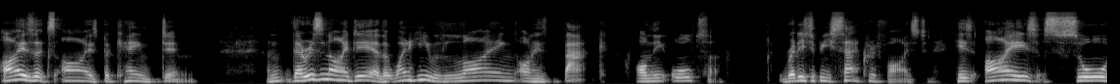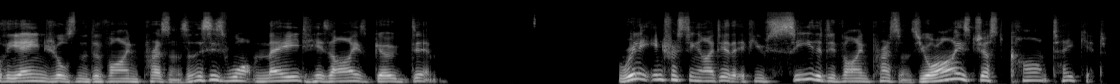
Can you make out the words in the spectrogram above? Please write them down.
Isaac's eyes became dim. And there is an idea that when he was lying on his back on the altar, ready to be sacrificed, his eyes saw the angels and the divine presence. And this is what made his eyes go dim. Really interesting idea that if you see the divine presence, your eyes just can't take it.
